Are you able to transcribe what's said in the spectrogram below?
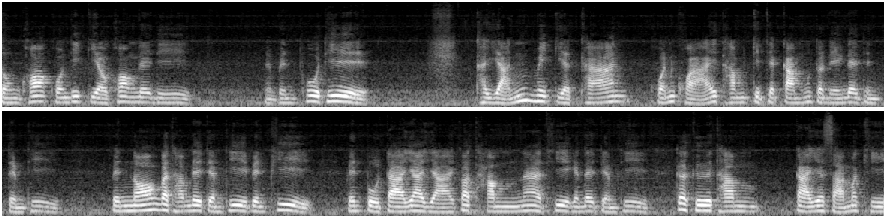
ส่งข้อคนที่เกี่ยวข้องได้ดีเป็นผู้ที่ขยันไม่เกียจค้านขวนขวายทำกิจกรรมของตนเองได้เต็มที่ เป็นน้องก็ทำได้เต็มที่ เป็นพี่ เป็นปู่ตายายายก็ทำหน้าที่กันได้เต็มที่ ก็คือทำกายสามัคคี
